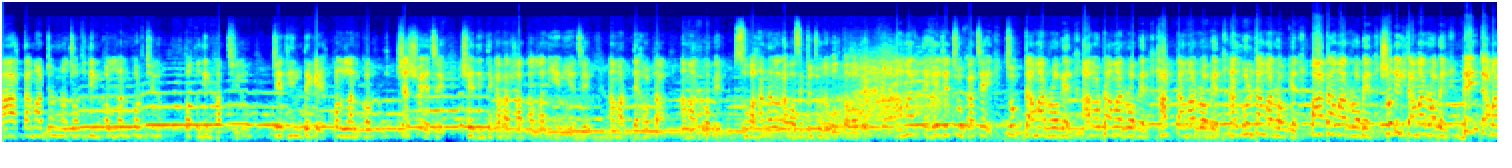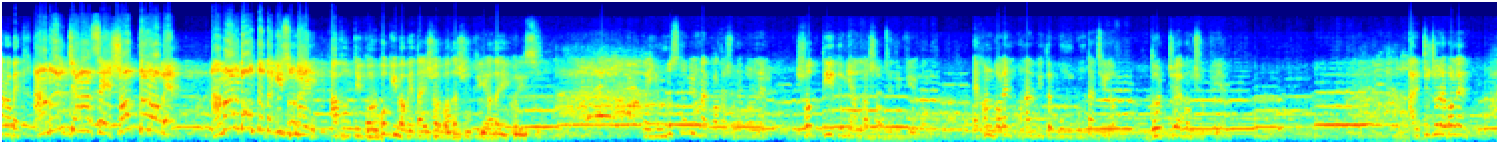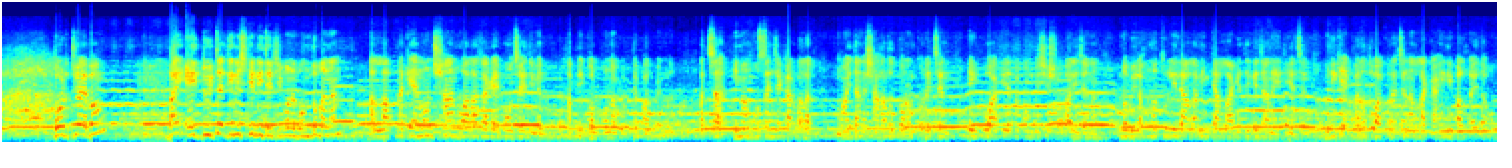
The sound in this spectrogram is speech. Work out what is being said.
হাত আমার জন্য যতদিন কল্যাণ করছিল, ততদিন হাত ছিল যেদিন থেকে কল্যাণ কর শেষ হয়েছে, সেদিন থেকে আমার হাত আল্লাহ নিয়ে নিয়েছে। আমার দেহটা আমার রবের। সুবহানাল্লাহ আওয়াজ একটু জোরে বলতে হবে। আমার দেহে যে চোখ আছে, চোখটা আমার রবের, আলোটা আমার রবের, হাতটা আমার রবের, আঙ্গুলটা আমার রবের, পাটা আমার রবের, শরীরটা আমার রবের, ব্রেনটা আমার রবের, আমার যা আছে সব তো রবের। আমার বলতে তো কিছু নাই। আপত্তি করব কীভাবে তাই সর্বদা শুকরিয়া আদায় করেছি ইউনুস নবী ওনার কথা শুনে বললেন সত্যি তুমি আল্লাহ সবচেয়ে প্রিয় বান্দা এখন বলেন, ওনার ভিতর কোন কোনটা ছিল? ধৈর্য এবং শুকরিয়া আর একটু জোরে বলেন ধৈর্য এবং ভাই, এই দুইটা জিনিসকে নিজের জীবনে বন্ধু বানান। আল্লাহ আপনাকে এমন শানওয়ালা জায়গায় পৌঁছাই দিবেন, আপনি কল্পনা করতে পারবেন না। আচ্ছা ইমাম হোসেন যে কারবালার ময়দানে শাহাদত বরণ করেছেন, এই কুয়াকে এত কম বেশি সবারই জানা। নবী রহমতুল্লাহ আলমিনকে আল্লাহ আগে থেকে জানিয়ে দিয়েছেন, উনি কি একবার দোয়া করেছেন, আল্লাহ কাহিনী পাল্টাই দাও।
